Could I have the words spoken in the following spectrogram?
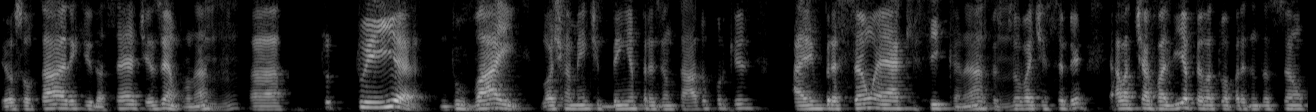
Eu sou o Tarek da Sete, exemplo, né? Uhum. Uh, tu ia, tu vai, logicamente, bem apresentado, porque a impressão é a que fica, né? A uhum. pessoa vai te receber, ela te avalia pela tua apresentação,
